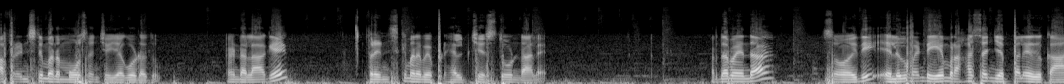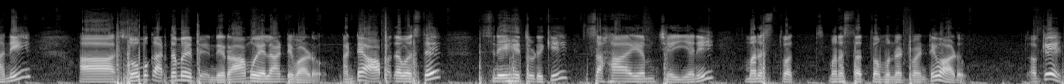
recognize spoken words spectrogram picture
ఆ ఫ్రెండ్స్ని మనం మోసం చేయకూడదు. అండ్ అలాగే ఫ్రెండ్స్కి మనం ఎప్పుడు హెల్ప్ చేస్తూ ఉండాలి. అర్థమైందా? సో ఇది ఎలుగుబంటి ఏం రహస్యం చెప్పలేదు. కానీ ఆ సోముకు అర్థమైపోయింది రాము ఎలాంటి వాడు అంటే ఆపద వస్తే స్నేహితుడికి సహాయం చెయ్యని మనస్తత్వ మనస్తత్వం ఉన్నటువంటి వాడు. ఓకే?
